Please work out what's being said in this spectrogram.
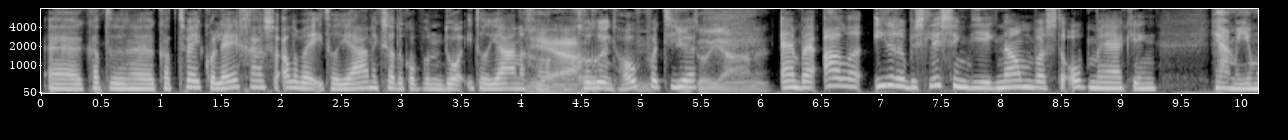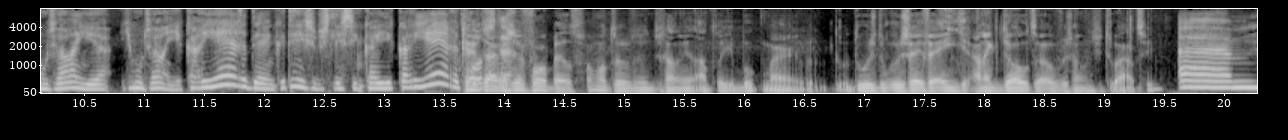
Eh, ik, had een, ik had twee collega's, allebei Italianen. Ik zat ook op een door Italianen ge- Ja, gerund hoofdkwartier. Italianen. En bij alle, iedere beslissing die ik nam was de opmerking... ja, maar je moet, wel aan je, je moet wel aan je carrière denken. Deze beslissing kan je je carrière Geef daar eens kosten. een voorbeeld van, want er er een aantal in je boek... maar doe eens, doe eens even eentje anekdote over zo'n situatie. Ehm,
